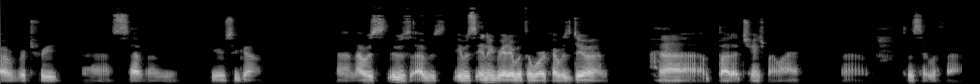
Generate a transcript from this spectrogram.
a retreat uh, seven years ago, and I was it was I was it was integrated with the work I was doing, uh, but it changed my life uh, to sit with that.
